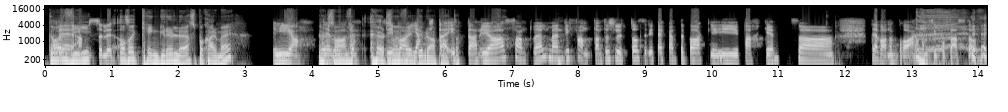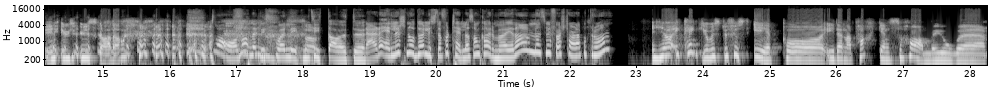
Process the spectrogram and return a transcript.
Det var er vill- absolutt. Altså kenguru løs på Karmøy? Ja, Det det var det. hørtes Så som en veldig bra plate. etter. Ja, sant vel, men de fant han til slutt, så de fikk han tilbake i parken. Så det var nå bra. Han kom seg på plass da, uskada. Å, nå hadde jeg lyst på en liten Så- titt da, vet du. Er det ellers noe du har lyst til å fortelle oss om Karmøy, da, mens vi først har deg på tråden? Ja, jeg tenker jo hvis du først er på, i denne parken, så har vi jo eh,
